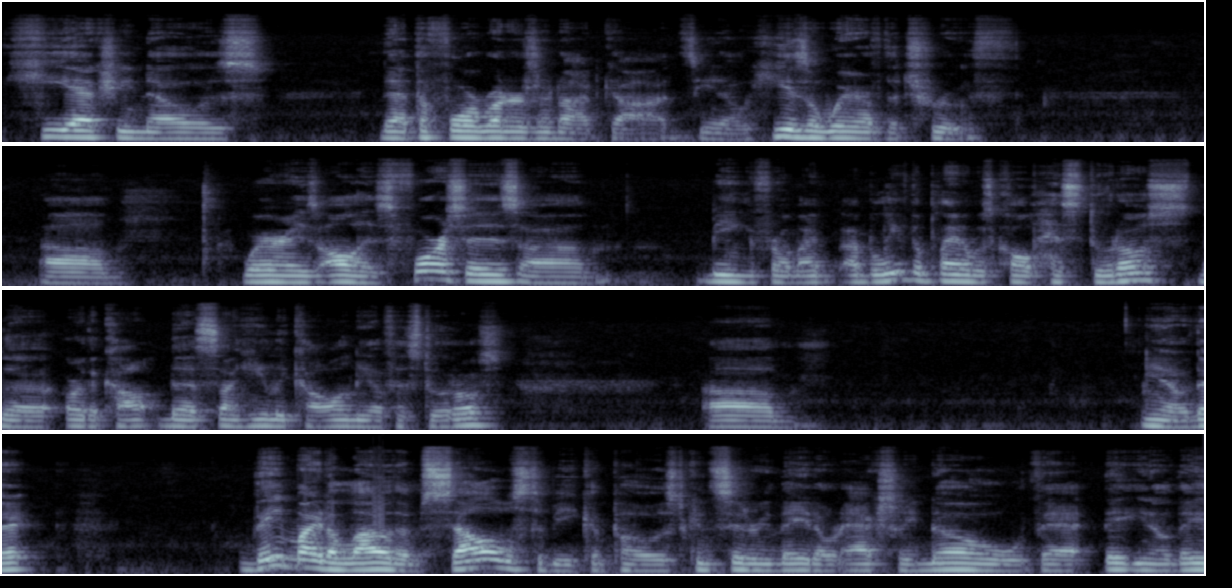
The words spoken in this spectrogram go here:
he actually knows that the Forerunners are not gods. You know, he is aware of the truth. Um, whereas all his forces, um, being from, I, I, believe the planet was called Hesduros, the or the the Sangheili colony of Hesduros. Um, you know, they they might allow themselves to be composed, considering they don't actually know that they, you know, they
